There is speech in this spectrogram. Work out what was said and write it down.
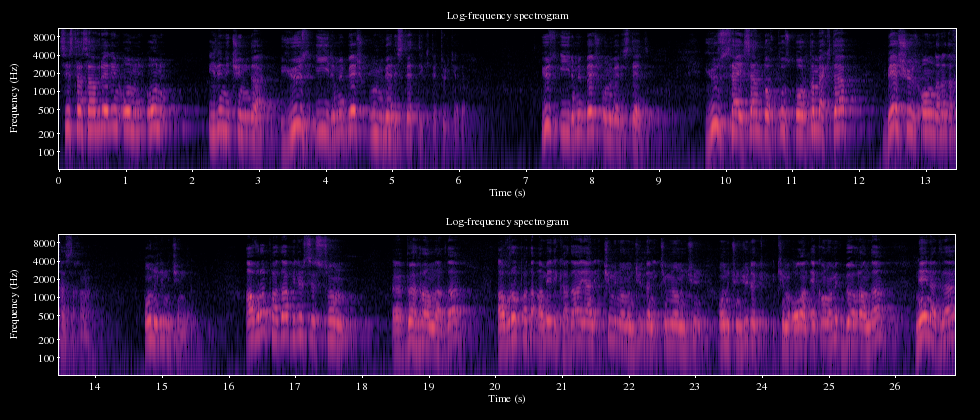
Siz təsəvvür edin 10, 10 ilin içində 125 universitet dikti Türkiyədə. 125 universitet, 189 orta məktəb, 510 dənə də xəstəxana. 10 ilin içində. Avropada bilirsiniz son e, böhranlarda Avropada, Amerikada, yəni 2010-cu ildən 2013-cü ilə kimi olan ekonomik böhranda nə etdilər?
